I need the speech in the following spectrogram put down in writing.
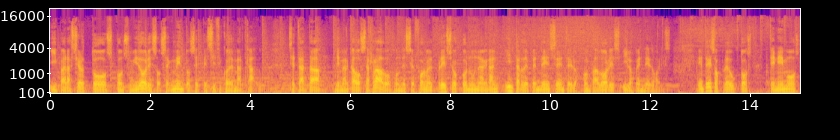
y para ciertos consumidores o segmentos específicos de mercado. Se trata de mercados cerrados donde se forma el precio con una gran interdependencia entre los compradores y los vendedores. Entre esos productos tenemos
